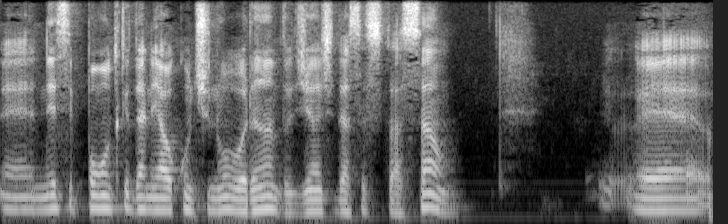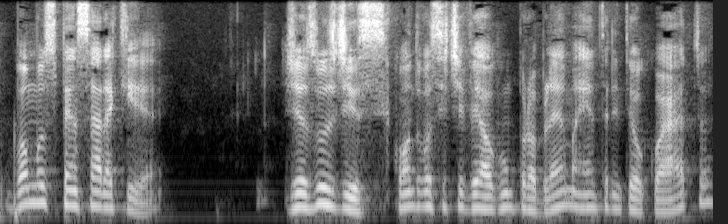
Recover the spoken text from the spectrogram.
é, nesse ponto que Daniel continuou orando diante dessa situação, é, vamos pensar aqui. Jesus disse: quando você tiver algum problema, entre em teu quarto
